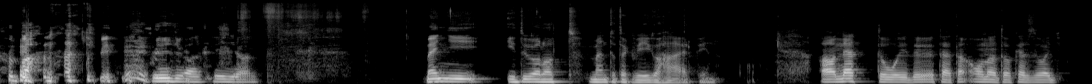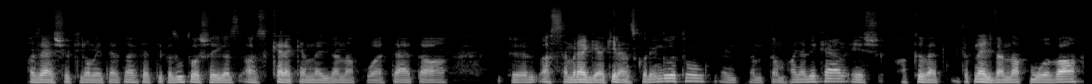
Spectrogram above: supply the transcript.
bárnát. így van, így van. Mennyi idő alatt mentetek végig a HRP-n? A nettó idő, tehát onnantól kezdve, hogy az első kilométert megtettük, az utolsóig az, az kereken 40 nap volt. Tehát a, azt hiszem reggel 9-kor indultunk, nem tudom, hanyadikán, és a követ, tehát 40 nap múlva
